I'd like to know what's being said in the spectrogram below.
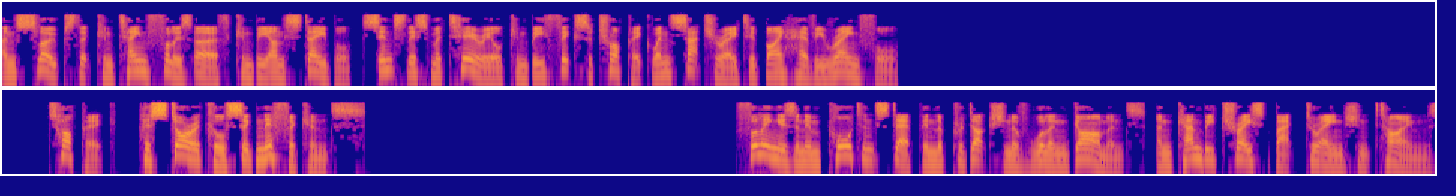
and slopes that contain Fuller's earth can be unstable, since this material can be thixotropic when saturated by heavy rainfall. Topic: Historical significance Fulling is an important step in the production of woolen garments, and can be traced back to ancient times.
